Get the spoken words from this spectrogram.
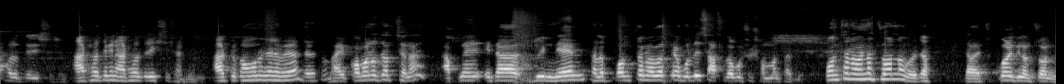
আঠারো তিরিশ আঠারো থেকে আঠারো তিরিশ আর একটু কমানো তো। ভাই কমানো যাচ্ছে না। আপনি এটা যদি নেন তাহলে পঞ্চান্ন হাজার টাকা বলতে আজকে অবশ্যই সম্মান থাকবে। পঞ্চান্ন না চুয়ান্ন করে যাও। দাঁড়া, করে দিলাম চুয়ান্ন।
